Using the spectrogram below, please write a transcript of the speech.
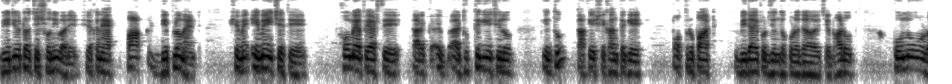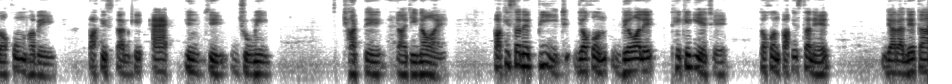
ভিডিওটা হচ্ছে শনিবারের। সেখানে এক পাক ডিপ্লোম্যাট সে এমএইচএতে হোম অ্যাফেয়ার্সে তার ঢুকতে গিয়েছিল। কিন্তু তাকে সেখান থেকে পত্রপাঠ বিদায় পর্যন্ত করে দেওয়া হয়েছে। ভারত কোনো রকমভাবে পাকিস্তানকে এক ইঞ্চি জমি ছাড়তে রাজি নয়। পাকিস্তানের পিঠ যখন দেওয়ালে ঠেকে গিয়েছে, তখন পাকিস্তানের যারা নেতা,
